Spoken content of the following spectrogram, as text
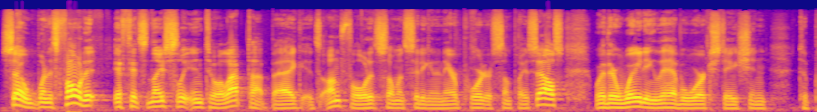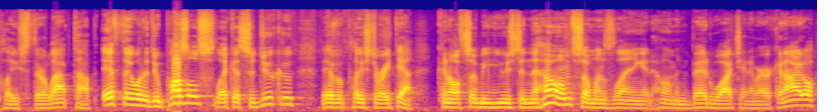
So when it's folded, it fits nicely into a laptop bag. It's unfolded. Someone's sitting in an airport or someplace else where they're waiting. They have a workstation to place their laptop. If they want to do puzzles like a Sudoku, they have a place to write down. Can also be used in the home. Someone's laying at home in bed watching American Idol,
